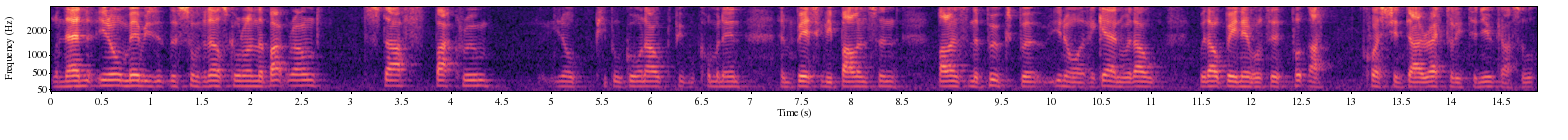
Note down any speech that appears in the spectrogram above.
And then you know maybe there's something else going on in the background, staff, backroom, you know people going out, people coming in, and basically balancing balancing the books. But you know again without without being able to put that question directly to Newcastle.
